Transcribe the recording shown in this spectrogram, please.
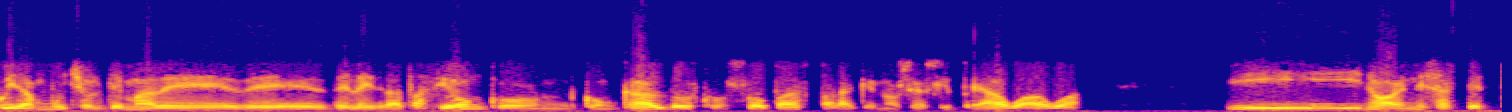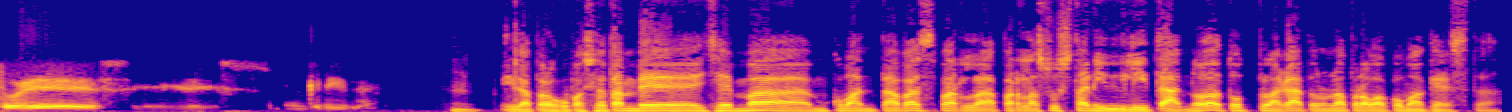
cuidan mucho el tema de, de, de la hidratación con, con, caldos, con sopas, para que no sea siempre agua, agua. Y no, en ese aspecto es, es increïble. Mm. I la preocupació també, Gemma, em comentaves per la, per la sostenibilitat no? de tot plegat en una prova com aquesta.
